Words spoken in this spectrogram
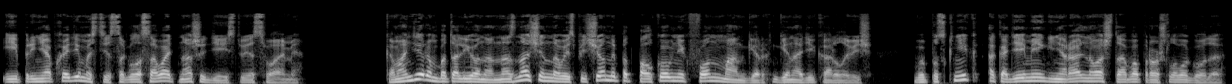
и при необходимости согласовать наши действия с вами. Командиром батальона назначен новоиспеченный подполковник фон Мангер Геннадий Карлович, выпускник Академии Генерального штаба прошлого года.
